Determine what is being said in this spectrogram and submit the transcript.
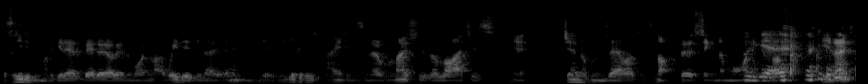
because he didn't want to get out of bed early in the morning like we did, you know. And you, you look at his paintings, and mostly the light is you know gentleman's hours. It's not first thing in the morning. yeah, you know.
